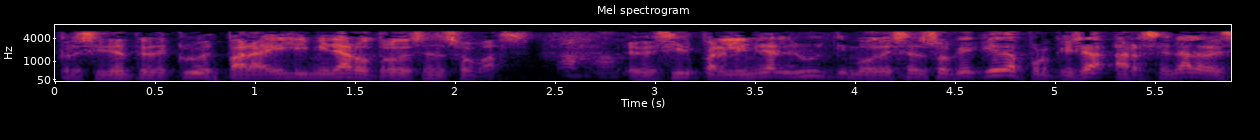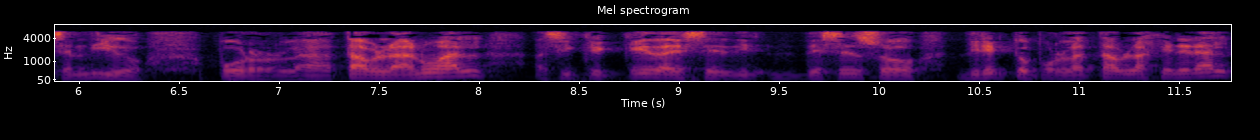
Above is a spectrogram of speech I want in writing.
presidentes de clubes para eliminar otro descenso más. Es decir, para eliminar el último descenso que queda, porque ya Arsenal ha descendido por la tabla anual, así que queda ese descenso directo por la tabla general,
